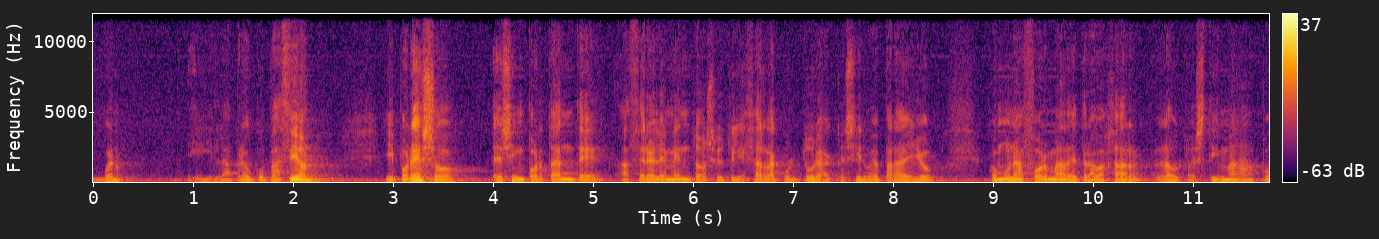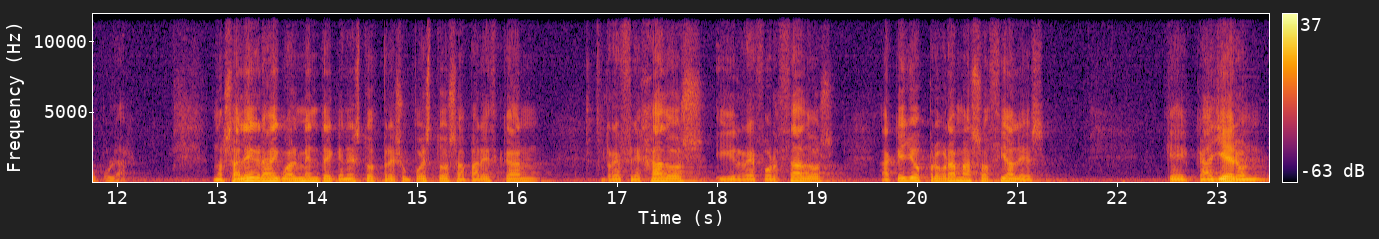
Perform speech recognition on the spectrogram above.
bueno, y la preocupación. Y por eso es importante hacer elementos y utilizar la cultura, que sirve para ello, como una forma de trabajar la autoestima popular. Nos alegra igualmente que en estos presupuestos aparezcan reflejados y reforzados aquellos programas sociales que cayeron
